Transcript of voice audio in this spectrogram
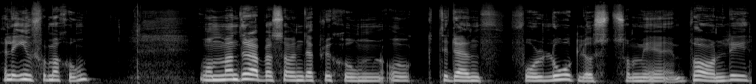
Eller information. Om man drabbas av en depression och till den får låg lust som är vanlig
